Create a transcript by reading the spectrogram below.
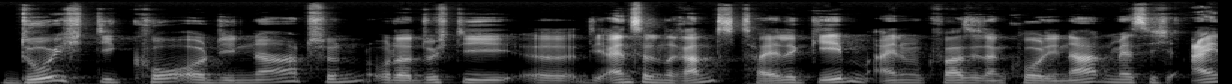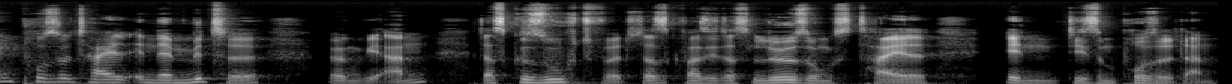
durch die Koordinaten oder durch die, äh, die einzelnen Randteile geben einem quasi dann koordinatenmäßig ein Puzzleteil in der Mitte irgendwie an, das gesucht wird. Das ist quasi das Lösungsteil in diesem Puzzle dann.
